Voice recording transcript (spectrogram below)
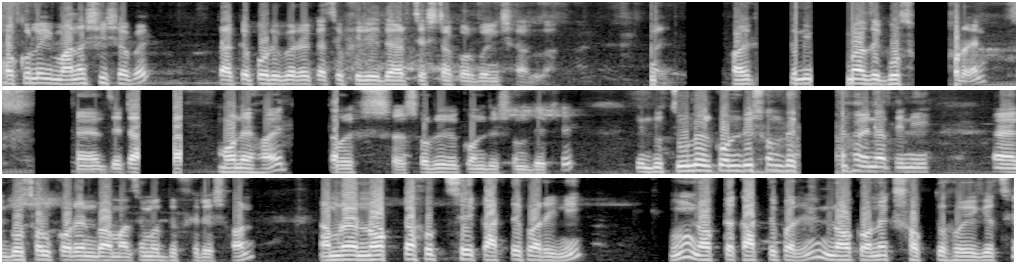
সকলেই মানুষ হিসেবে তাকে পরিবারের কাছে ফিরিয়ে দেওয়ার চেষ্টা করব ইনশাআল্লাহ। হয়তো তিনি মাঝে গোসল করেন যেটা মনে হয় তার শরীরের কন্ডিশন দেখে। কিন্তু চুলের কন্ডিশন দেখে হয় না তিনি গোসল করেন বা মাঝে মধ্যে ফ্রেশ হন। আমরা নখটা হচ্ছে কাটতে পারিনি। হুম, নখটা কাটতে পারিনি। নখ অনেক শক্ত হয়ে গেছে।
